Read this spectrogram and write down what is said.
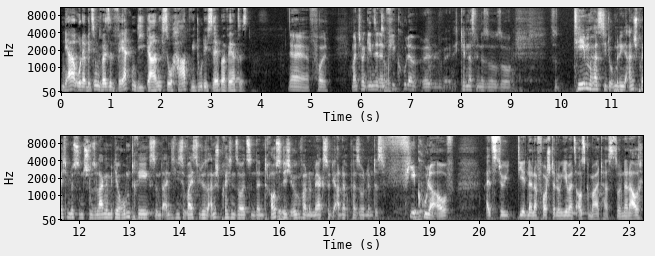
ja, oder beziehungsweise werten die gar nicht so hart, wie du dich selber wertest. Ja, ja, voll. Manchmal gehen sie dann So. viel cooler. äh, Ich kenne das, wenn du so, so, so Themen hast, die du unbedingt ansprechen müsst und schon so lange mit dir rumträgst und eigentlich nicht so weißt, wie du es ansprechen sollst. Und dann traust du dich irgendwann und merkst du, die andere Person nimmt es viel cooler auf, als du dir in deiner Vorstellung jemals ausgemalt hast. So in deiner Aus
